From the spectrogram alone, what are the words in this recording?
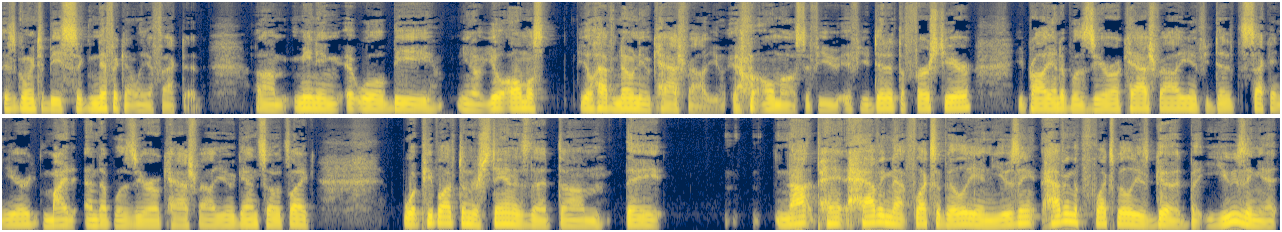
is going to be significantly affected. Um, meaning it will be, you know, you'll almost you'll have no new cash value almost. If you if you did it the first year you'd probably end up with zero cash value. If you did it the second year you might end up with zero cash value again. So it's like what people have to understand is that um, they not pay, having that flexibility and using having the flexibility is good but using it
